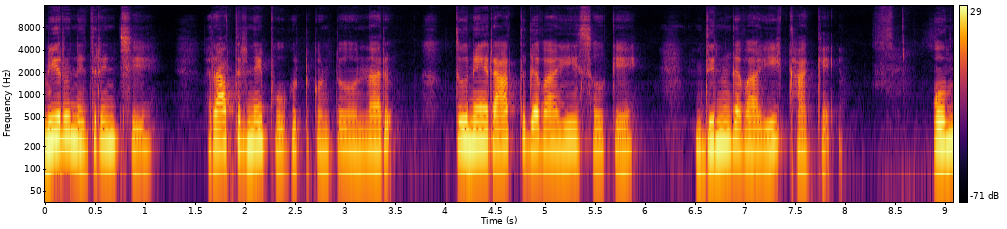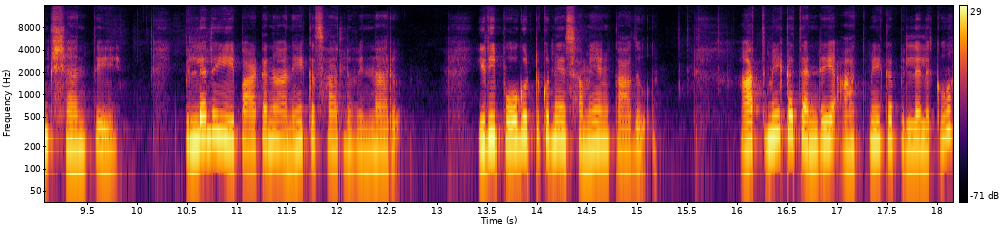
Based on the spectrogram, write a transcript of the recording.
మీరు నిద్రించి రాత్రినే పోగొట్టుకుంటూ ఉన్నారు. తూనే రాత్ గవాయి సోకే దిన్ గవాయి కాకే. ఓం శాంతి. పిల్లలు ఈ పాటను అనేకసార్లు విన్నారు. ఇది పోగొట్టుకునే సమయం కాదు. ఆత్మీక తండ్రి ఆత్మీక పిల్లలకు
